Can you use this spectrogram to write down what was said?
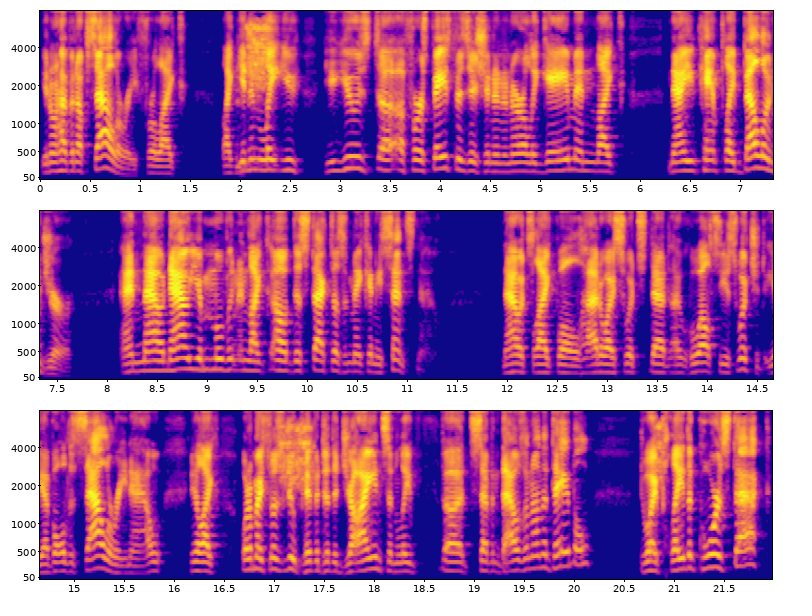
you don't have enough salary for like like you didn't you you used a, a first base position in an early game, and like now you can't play Bellinger, and now now you're moving and like oh this stack doesn't make any sense now. Now it's like, well, how do I switch that? Who else do you switch it to? You have all the salary now. You're like, what am I supposed to do? Pivot to the Giants and leave uh, 7,000 on the table? Do I play the core stack?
